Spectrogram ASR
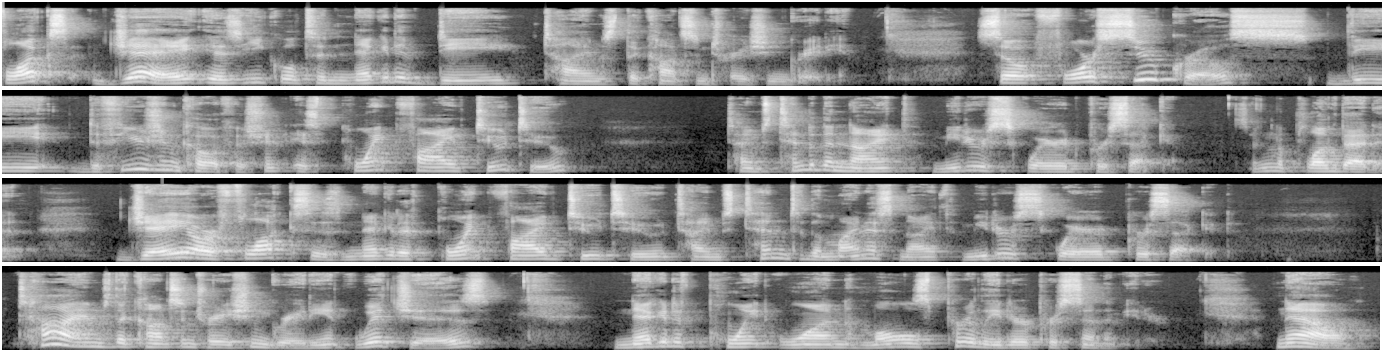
Flux J is equal to negative D times the concentration gradient. So for sucrose, the diffusion coefficient is 0.522 times 10 to the ninth meters squared per second. So I'm going to plug that in. J, our flux, is negative 0.522 times 10 to the minus ninth meters squared per second, times the concentration gradient, which is negative 0.1 moles per liter per centimeter. Now,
